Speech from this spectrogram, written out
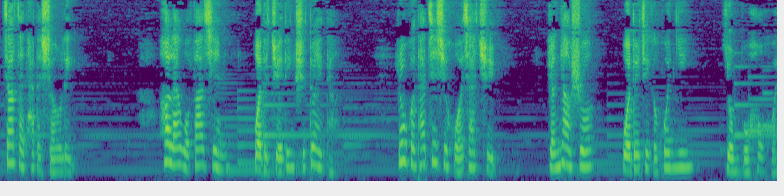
交在他的手里。后来我发现我的决定是对的。如果他继续活下去，仍要说我对这个婚姻永不后悔。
